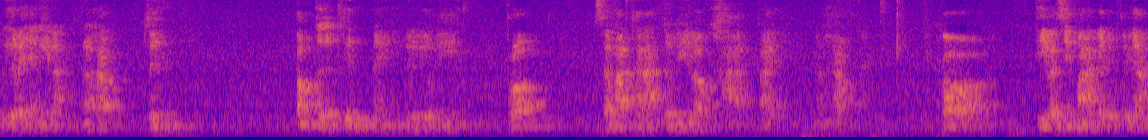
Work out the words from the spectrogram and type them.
หรืออะไรอย่างนี้ล่ะนะครับ ซึ่งต้องเกิดขึ้นในเร็วๆนี้ เพราะสมรรถนะตัวนี้เราขาดไปนะครับ ก็ที่ราชิมาก็ยกตัวอย่าง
